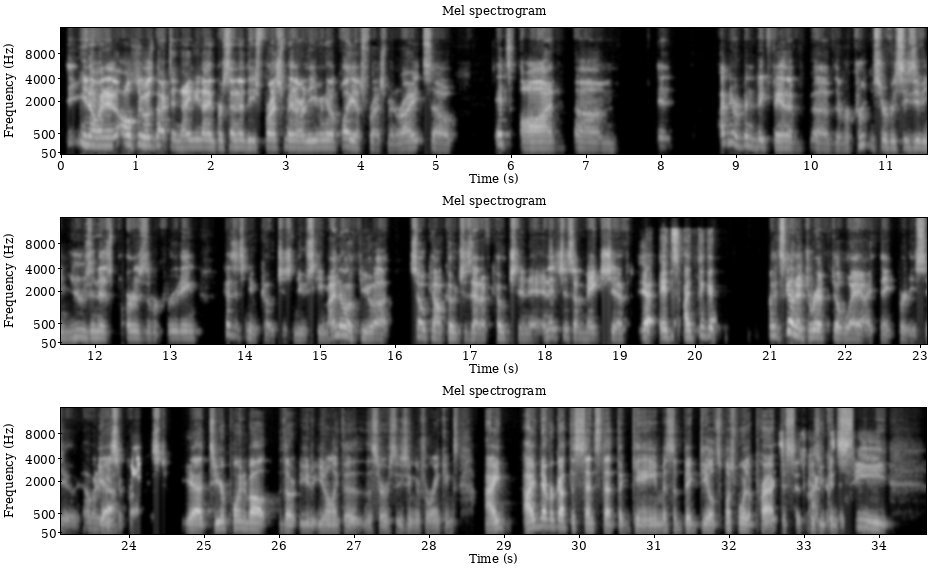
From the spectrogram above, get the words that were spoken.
you know, and it also goes back to 99% of these freshmen are they even going to play as freshmen, right? So it's odd. Um, it, I've never been a big fan of uh, the recruiting services even using as part of the recruiting because it's new coaches, new scheme. I know a few uh, SoCal coaches that have coached in it, and it's just a makeshift. Yeah, it's. I think it but it's going to drift away. I think pretty soon. I wouldn't yeah. be surprised. Yeah, to your point about the you, you don't like the the service using for rankings. I I've never got the sense that the game is a big deal. It's much more the practices because you can see,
